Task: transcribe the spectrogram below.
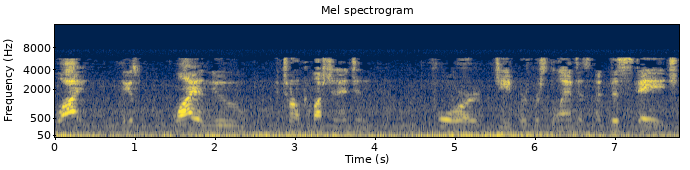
why, I guess, why a new internal combustion engine for Jeep or for Stellantis at this stage,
